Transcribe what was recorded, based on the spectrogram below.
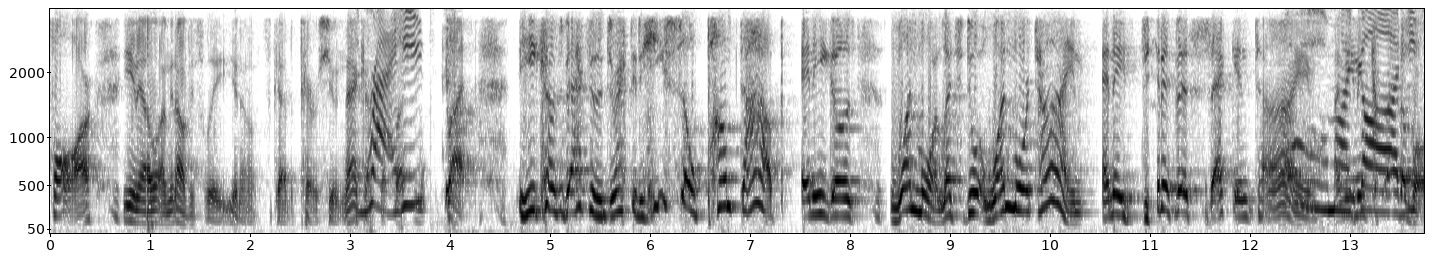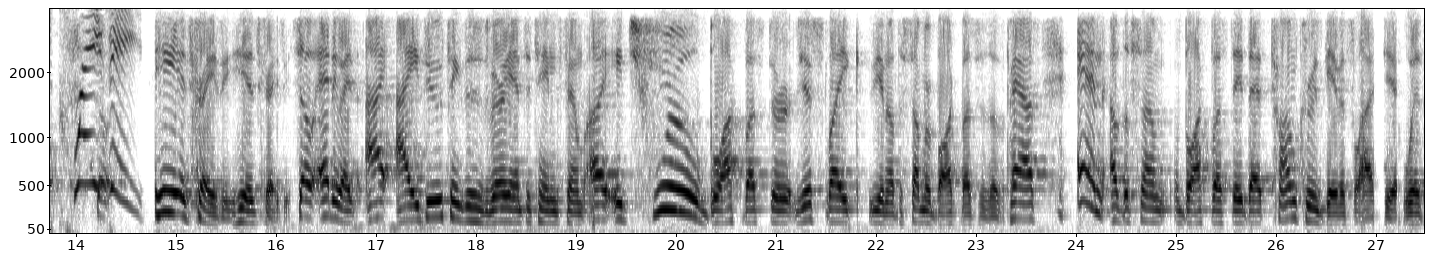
far. You know, I mean, obviously, you know, he's got a parachute and that kind of Right. stuff. But, but he comes back to the director. and He's so pumped up and he goes, "One more. Let's do it one more time." And they did it a second time. Oh, my I mean, God. He's incredible. crazy. He is crazy. He is crazy. So, anyways, I, I do think this is a very entertaining film, uh, a true blockbuster, just like you know the summer blockbusters of the past, and of the some blockbuster that Tom Cruise gave us last year with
